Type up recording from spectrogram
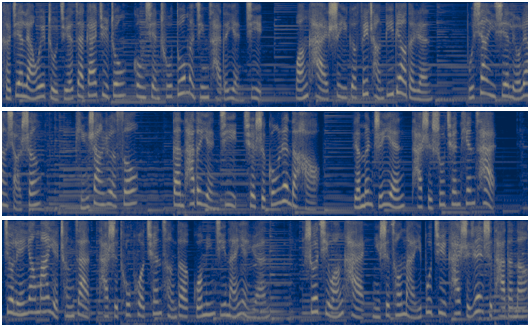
可见两位主角在该剧中贡献出多么精彩的演技。王凯是一个非常低调的人，不像一些流量小生频上热搜，但他的演技却是公认的好，人们直言他是书圈天才。就连央妈也称赞他是突破圈层的国民级男演员。说起王凯，你是从哪一部剧开始认识他的呢？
